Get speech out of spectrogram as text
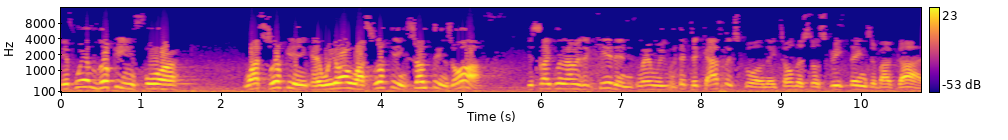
If we're looking for what's looking and we are what's looking, something's off. It's like when I was a kid and when we went to Catholic school and they told us those three things about God,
